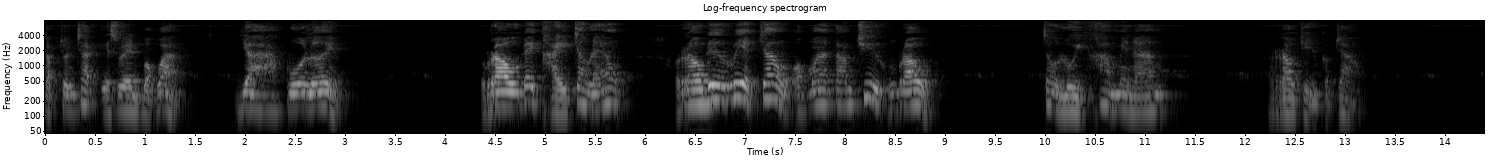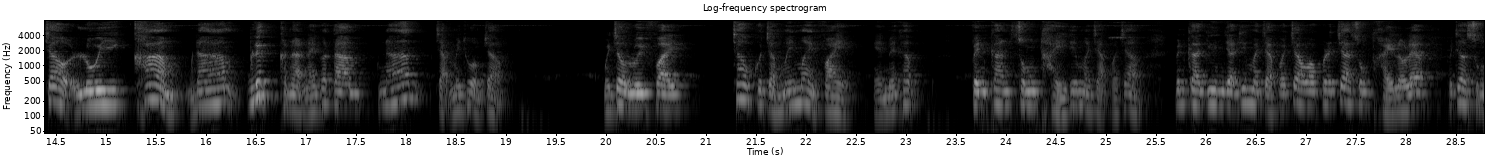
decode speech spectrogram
กับชนชาติอิสราเอลบอกว่า อย่ากลัวเลย เราได้ไถ่เจ้าแล้ว เราได้เรียกเจ้าออกมาตามชื่อของเรา เจ้าลุยข้ามแม่น้ำเราจะอยู่กับเจ้า เจ้าลุยข้ามน้ำลึกขนาดไหนก็ตาม น้ำจะไม่ท่วมเจ้า เมื่อเจ้าลุยไฟ เจ้าก็จะไม่ไหม้ไฟเห็นไหมครับ เป็นการทรงไถ่ที่มาจากพระเจ้า เป็นการยืนยันที่มาจากพระเจ้าว่าพระเจ้าทรงไถ่เราแล้ว พระเจ้าทรง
